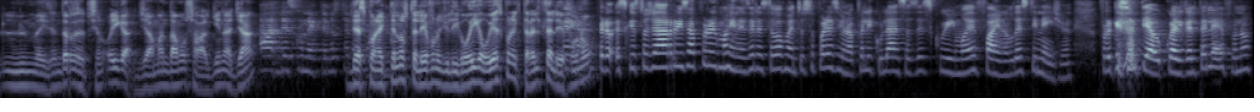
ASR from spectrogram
me dicen de recepción, oiga, ya mandamos a alguien allá. Ah, desconecten los teléfonos. Desconecten los teléfonos. Yo le digo, oiga, voy a desconectar el teléfono. pero es que esto ya da risa, pero imagínense en este momento, esto parecía una película de esas de Scream o de Final Destination, porque Santiago cuelga el teléfono,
